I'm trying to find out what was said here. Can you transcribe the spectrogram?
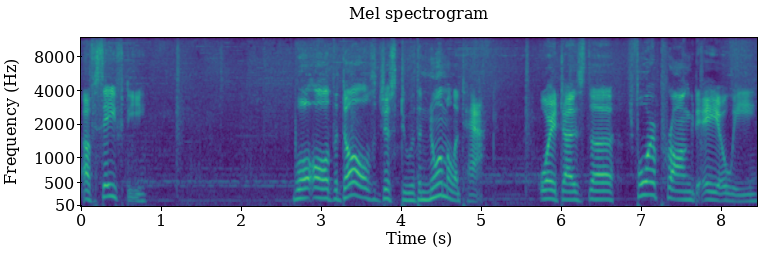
of safety. well, all the dolls just do the normal attack. Or it does the four-pronged AoE.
